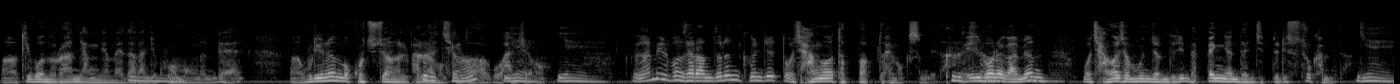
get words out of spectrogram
어, 기본으로 한 양념에다가 음. 이제 구워 먹는데 어, 우리는 뭐 고추장을 발라 그렇죠. 먹기도 하고 하죠. 예, 예. 그다음에 일본 사람들은 그건 이제 또 장어 덮밥도 해 먹습니다. 그렇죠. 일본에 가면 음. 뭐 장어 전문점들이 몇백 년 된 집들이 수두룩합니다. 예.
